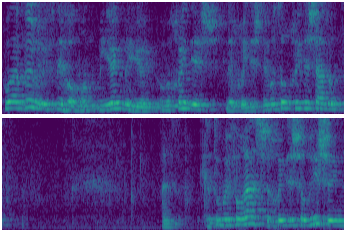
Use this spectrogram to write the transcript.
הוא הגור לפני הומון, מיום ליום, ומחודש לחודש נמסור חודש אדום. אז כתוב מפורש שחודש הראשון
